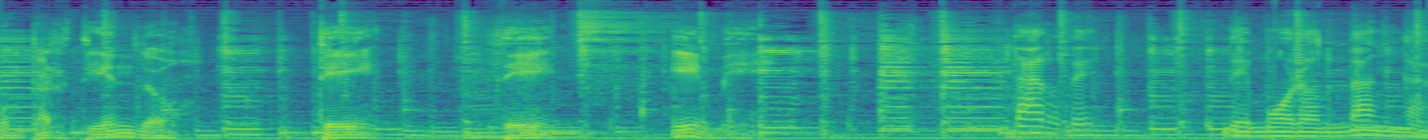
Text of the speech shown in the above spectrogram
Compartiendo TDM. Tarde de Morondanga.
